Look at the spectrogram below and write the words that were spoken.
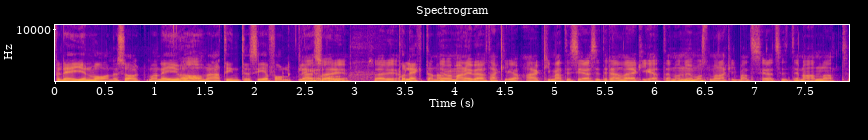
För det är ju en vanlig sak. Man är ju Ja. van med att inte se folk längre ju. på, det på läktarna. Ja, men man har ju behövt acklimatisera sig till den verkligheten och nu måste man acklimatisera sig till något annat.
